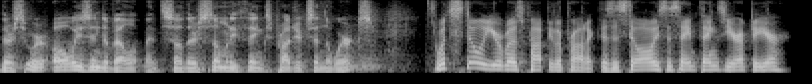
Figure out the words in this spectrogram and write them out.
There's we're always in development, so there's so many things, projects in the works. What's still your most popular product? Is it still always the same things year after year?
